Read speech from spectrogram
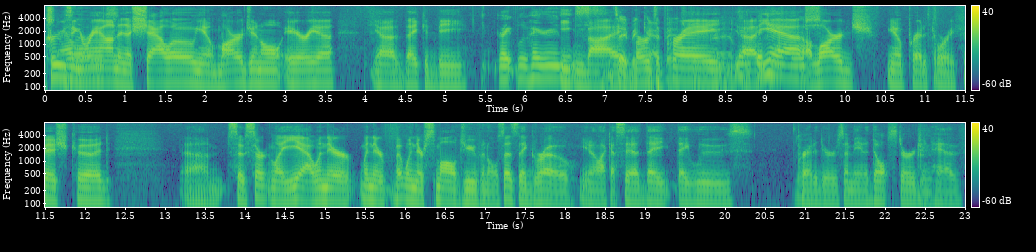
cruising shallows. around in a shallow, you know, marginal area, yeah, they could be Great blue herons. eaten by birds of catfish, too, prey. yeah. Yeah, uh, yeah, a large, you know, predatory fish could. Um, so certainly, yeah, when they're when they're but when they're small juveniles, as they grow, you know, like I said, they they lose Yeah. predators. I mean, adult sturgeon have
